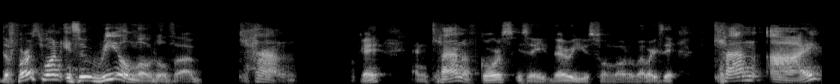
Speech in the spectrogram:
The first one is a real modal verb, can, okay? And can, of course, is a very useful modal verb. I say, can I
